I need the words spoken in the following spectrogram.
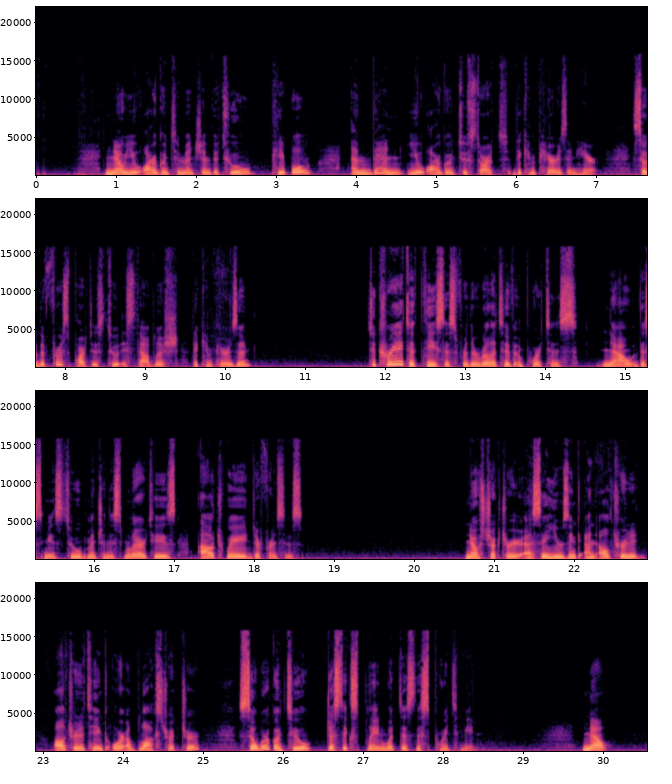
Now you are going to mention the two people, and then you are going to start the comparison here. So the first part is to establish the comparison, to create a thesis for the relative importance now, this means to mention the similarities outweigh differences. Now, structure your essay using an alternate, alternating or a block structure. So we're going to just explain what does this point mean. Now,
